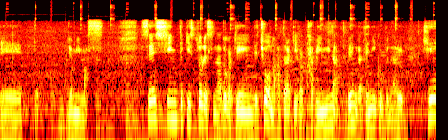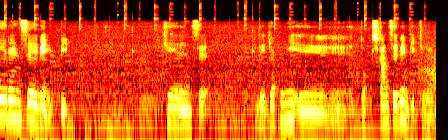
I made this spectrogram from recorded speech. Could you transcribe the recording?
えー、っと読みます。精神的ストレスなどが原因で腸の働きが過敏になって便が出にくくなる痙攣性便秘。痙攣性。で逆に、えー、っと弛緩性便秘っていうのは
